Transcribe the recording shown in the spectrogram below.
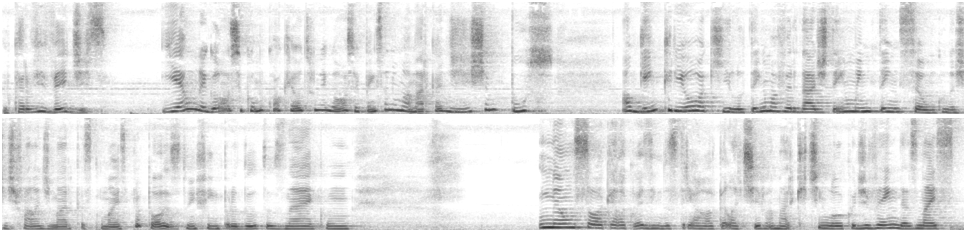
Eu quero viver disso. E é um negócio como qualquer outro negócio. Pensa numa marca de shampoos. Alguém criou aquilo, tem uma verdade, tem uma intenção quando a gente fala de marcas com mais propósito, enfim, produtos, né, com não só aquela coisa industrial apelativa, marketing louco de vendas, mas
